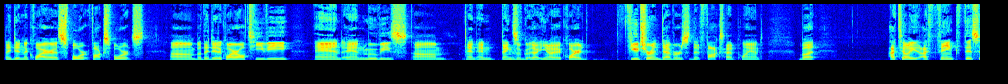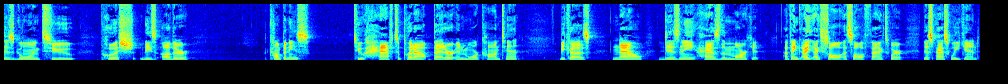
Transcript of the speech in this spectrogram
They didn't acquire a sport, Fox Sports, um, but they did acquire all TV and and movies um, and and things of uh, you know acquired future endeavors that Fox had planned. But I tell you, I think this is going to push these other companies to have to put out better and more content because now Disney has the market. I think I, I saw I saw a fact where this past weekend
